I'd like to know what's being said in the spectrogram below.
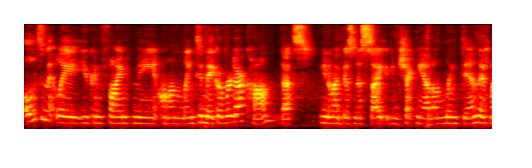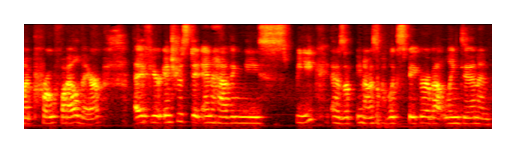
ultimately, you can find me on LinkedInMakeover.com. That's you know my business site. You can check me out on LinkedIn. There's my profile there. If you're interested in having me speak as a you know as a public speaker about LinkedIn and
